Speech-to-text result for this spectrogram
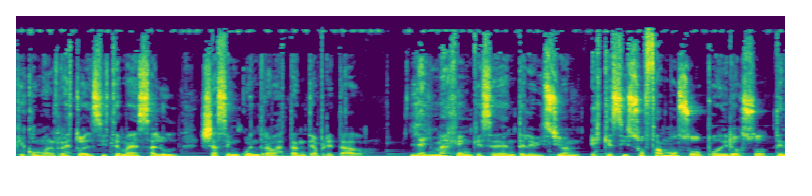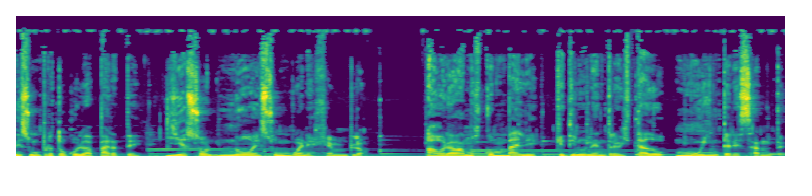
que como el resto del sistema de salud ya se encuentra bastante apretado. La imagen que se da en televisión es que si sos famoso o poderoso tenés un protocolo aparte y eso no es un buen ejemplo. Ahora vamos con Vale, que tiene un entrevistado muy interesante.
